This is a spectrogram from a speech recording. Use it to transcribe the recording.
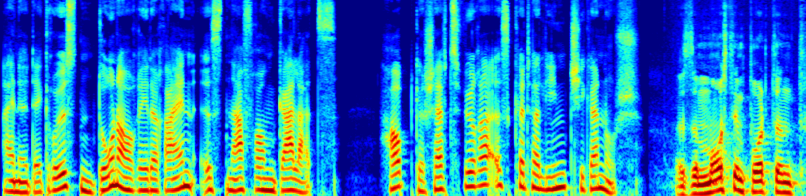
Eine der größten Donaureedereien ist Nafraum Galatz. Hauptgeschäftsführer ist Katalin Ciganusch. The most important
